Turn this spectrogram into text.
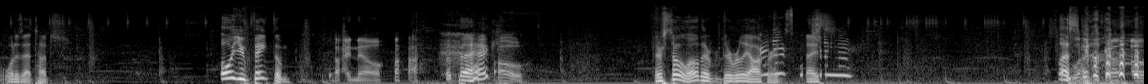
What is that touch? Oh, you faked them. I know. What the heck? oh. They're so low. They're they're really awkward. Nice. Let's Let's go. go.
